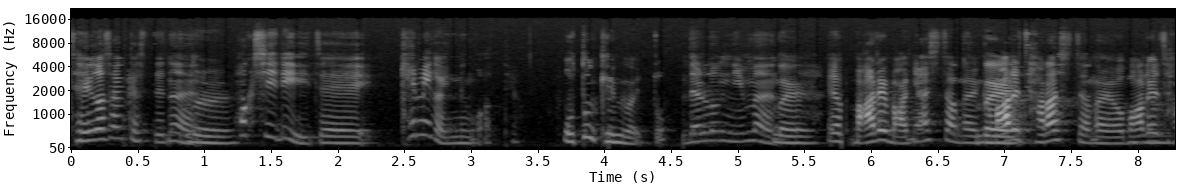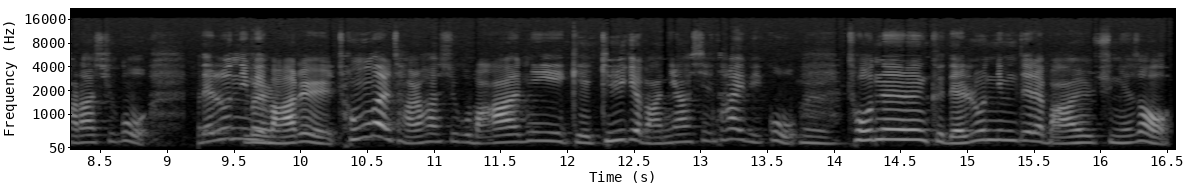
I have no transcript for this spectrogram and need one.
제가 생각했을 때는 네. 확실히 이제 케미가 있는 것 같아요. 어떤 케미가 있죠? 넬로님은 네. 그냥 말을 많이 하시잖아요. 그러니까 네. 말을 잘하시잖아요. 말을 음. 잘하시고 넬로님이 네. 말을 정말 잘하시고 많이 이렇게 길게 많이 하신 타입이고 네. 저는 그 넬로님들의 말 중에서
